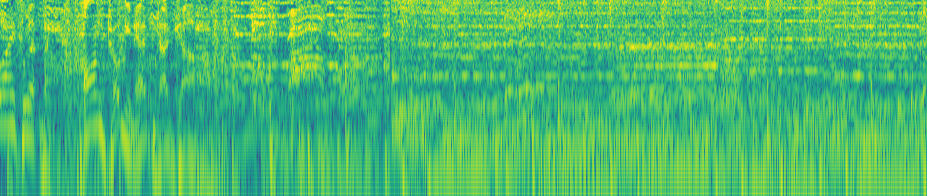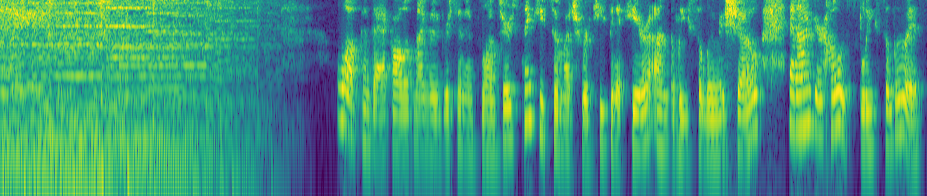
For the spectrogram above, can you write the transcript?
Blythe Lipman on TogiNet.com. Welcome back, all of my movers and influencers. Thank you so much for keeping it here on the Lisa Lewis Show. And I'm your host, Lisa Lewis.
